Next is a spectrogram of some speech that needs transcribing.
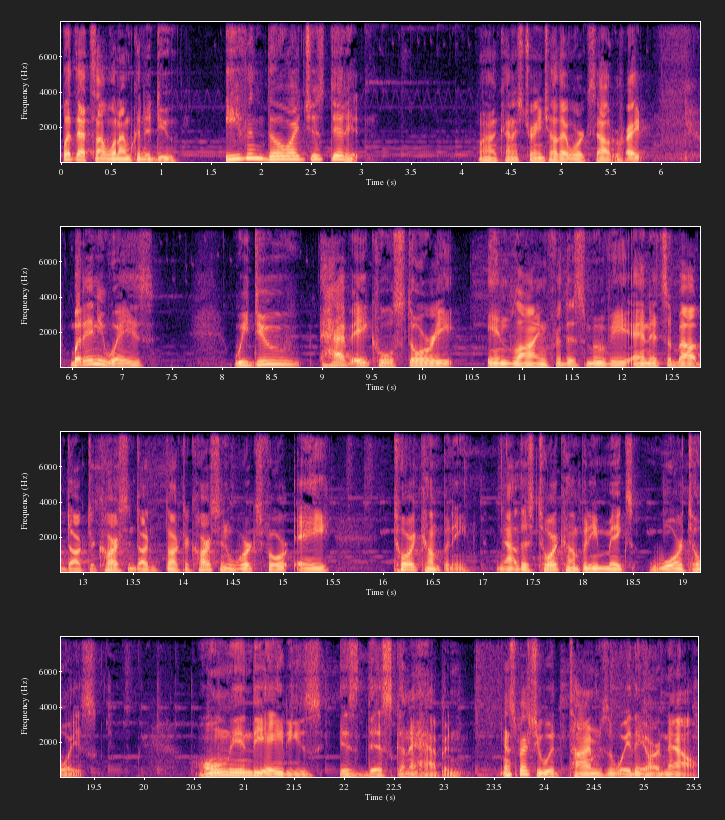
but that's not what i'm to do. Even though i just did it. Wow kind of strange how that works out right? But anyways we do have a cool story in line for this movie and it's about dr carson. Dr. carson works for a toy company now this toy company makes war toys only in the 80s is this going to happen especially with times the way they are now.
